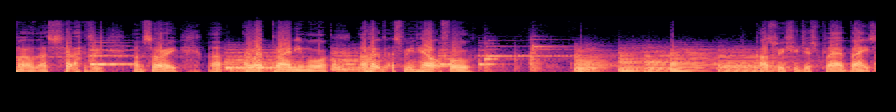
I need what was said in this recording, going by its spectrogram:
well, that's. I'm sorry. Uh, I won't play anymore. I hope that's been helpful. Perhaps we should just play a bass.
